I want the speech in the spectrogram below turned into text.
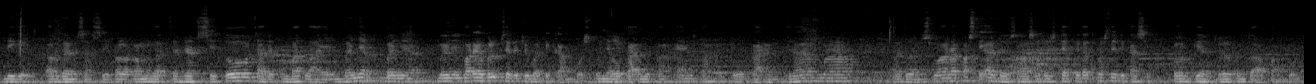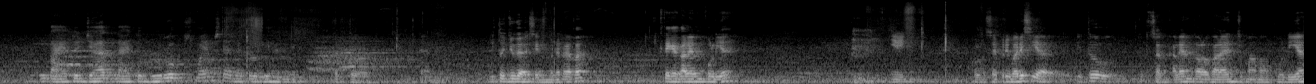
di organisasi kalau kamu nggak cerdas di situ cari tempat lain banyak banyak banyak variabel bisa dicoba di kampus punya Iya. UKM UKM entah itu UKM drama paduan suara pasti ada salah satu setiap kita tuh pasti dikasih kelebihan dalam bentuk apa pun entah itu jahat entah itu buruk semuanya pasti ada kelebihannya Betul. Dan itu juga sih bener apa? Ketika kalian kuliah, ya, kalau saya pribadi sih ya itu keputusan kalian kalau kalian cuma mau kuliah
